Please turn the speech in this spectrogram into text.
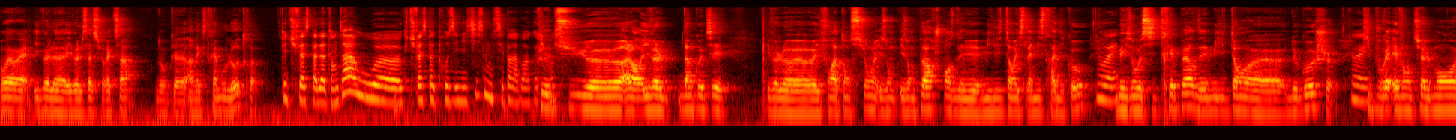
Ouais, ouais, ils veulent ils veulent s'assurer de ça. Donc, un extrême ou l'autre. Que tu fasses pas d'attentat ou que tu fasses pas de prosélytisme ou c'est par rapport à quoi tu Que penses? tu. alors, ils veulent, d'un côté, ils, veulent, euh, ils font attention, ils ont, ils ont peur, je pense, des militants islamistes radicaux. Ouais. Mais ils ont aussi très peur des militants euh, de gauche ouais. qui pourraient éventuellement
